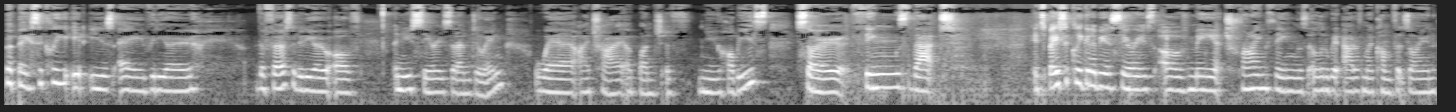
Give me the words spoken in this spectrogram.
But basically it is a video, the first video of a new series that I'm doing where I try a bunch of new hobbies so things that, it's basically gonna be a series of me trying things a little bit out of my comfort zone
